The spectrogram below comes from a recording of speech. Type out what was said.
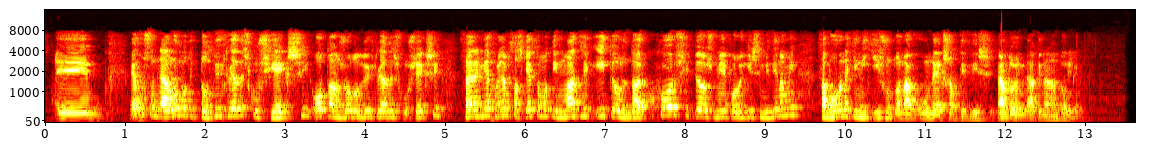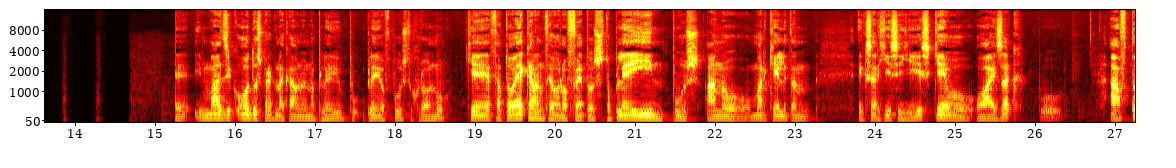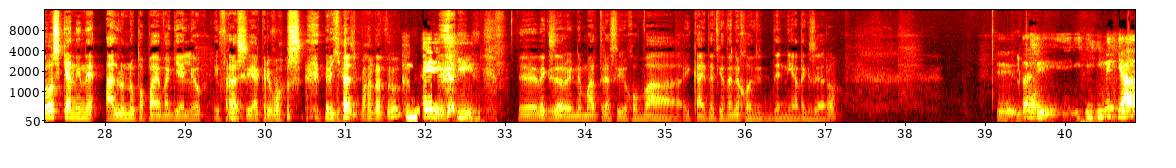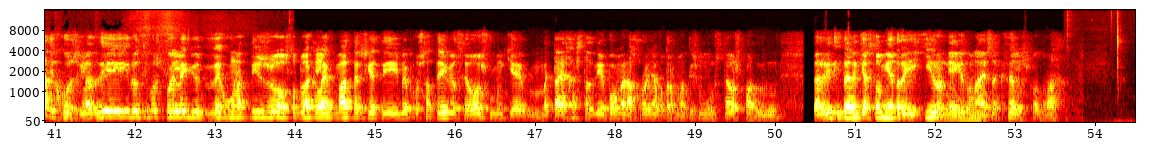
ε, έχω στο μυαλό μου ότι το 2026, όταν ζω το 2026, θα είναι μια χρονιά που θα σκέφτομαι ότι οι Magic είτε ως Dark Horse είτε ως μια υπολογίσιμη δύναμη θα μπορούν να κυνηγήσουν το να βγουν έξω από, τη Δύση, από, από την Ανατολή. Ε, οι Magic όντως πρέπει να κάνουν ένα play, play-off push του χρόνου και θα το έκαναν θεωρώ φέτος το play-in push αν ο Μαρκέλ ήταν εξ αρχής υγιής και ο, ο Άιζακ που αυτός κι αν είναι αλλού παπά Ευαγγέλιο, η φράση ακριβώς ταιριάζει πάνω του. Ναι, ε, δεν ξέρω, είναι μάρτυρας στη Χοβά ή κάτι τέτοιο. Δεν έχω δει την ταινία, δεν ξέρω. Ε, λοιπόν... είναι και άτυχος. Δηλαδή, είναι ο τύπος που έλεγε ότι δεν γονατίζω στο Black Lives Matter γιατί με προστατεύει ο Θεός μου και μετά έχασα τα δύο επόμενα χρόνια από τραυματισμούς. Τέλος πάντων. Δηλαδή, ήταν και αυτό μια τραγική ηρωνία για τον Άιζακ. Τέλος πάντων.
